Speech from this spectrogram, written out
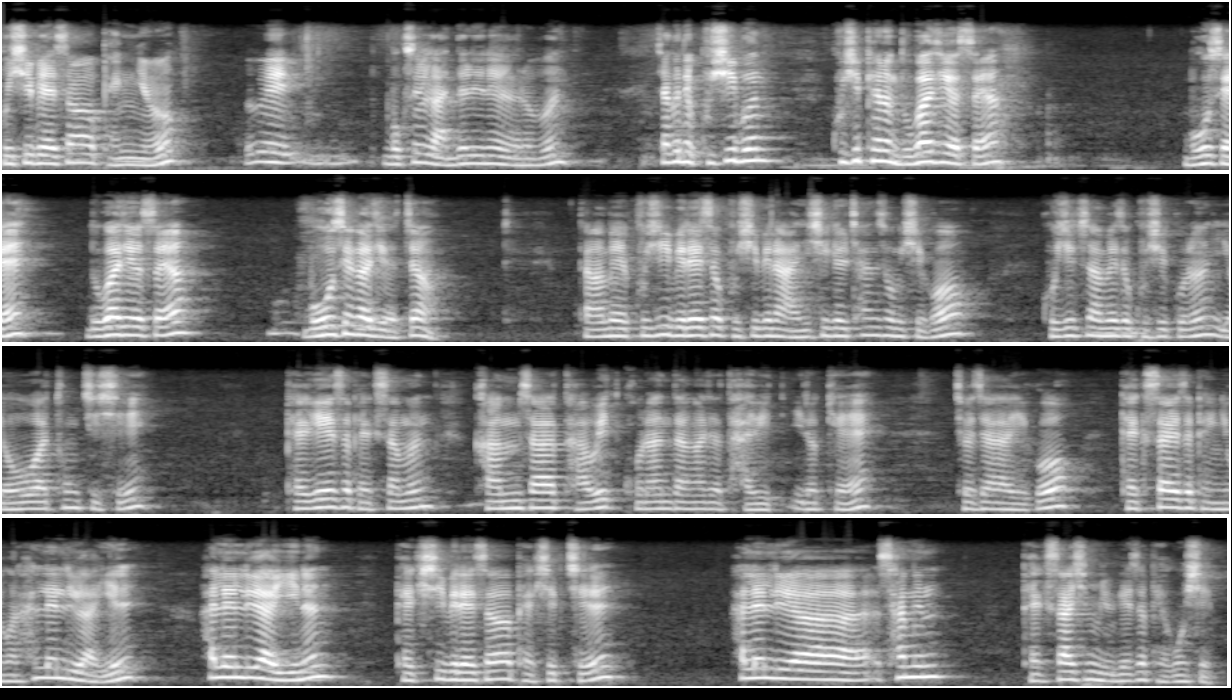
90에서 106. 왜 목소리가 안 들리네요, 여러분? 자, 근데 90은 90편은 누가 지었어요? 모세. 누가 지었어요? 모세가 지었죠. 다음에 91에서 92는 안식일 찬송시고 93에서 99는 여호와 통치시 100에서 103은 감사 다윗 고난당하자 다윗 이렇게 저자이고 104에서 106은 할렐루야 1 할렐루야 2는 111에서 117 할렐루야 3은 146에서 150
